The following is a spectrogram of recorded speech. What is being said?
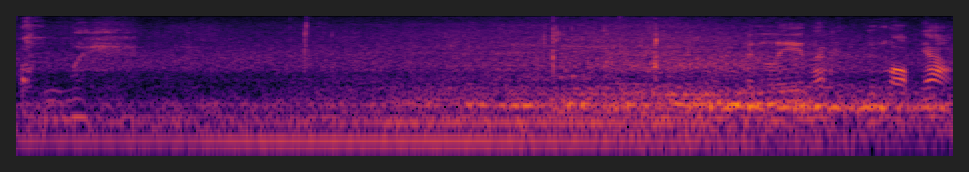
โอ้ยเป็นเลนนะดึงออกยาก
